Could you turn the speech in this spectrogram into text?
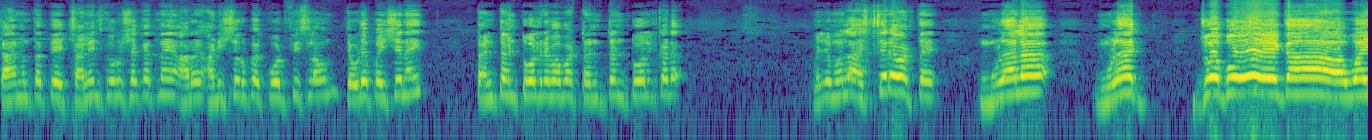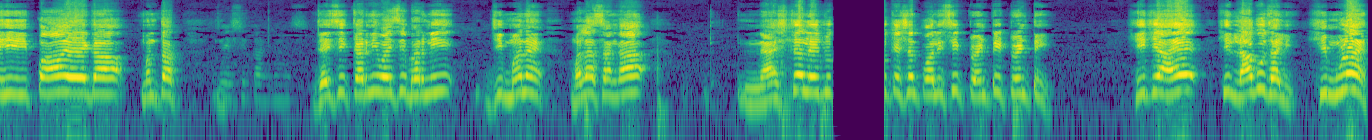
काय म्हणतात ते चॅलेंज करू शकत नाही. अडीचशे रुपये कोर्ट फीस लावून तेवढे पैसे नाहीत. टन टोल रे बाबा टन टोलकडं. म्हणजे मला आश्चर्य वाटतंय. मुळाला मुळात जो बोएगा वही पाएगा म्हणतात. जैसी करणी वैसी. भरणी जी मन आहे. मला सांगा national education policy twenty twenty ही जी आहे ही लागू झाली. ही मुळं आहेत.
